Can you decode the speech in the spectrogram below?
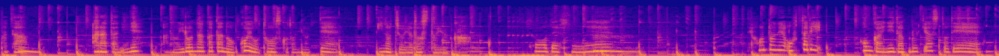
またうん新たにね、あの、いろんな方の声を通すことによって、命を宿すというか。そうですうね。んで本当ね、お二人、今回ね、ダブルキャストで、うん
